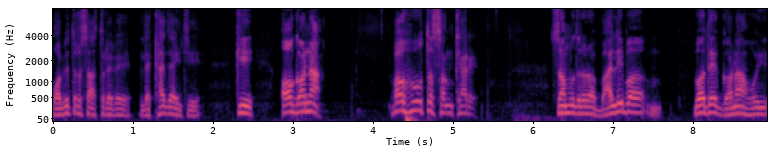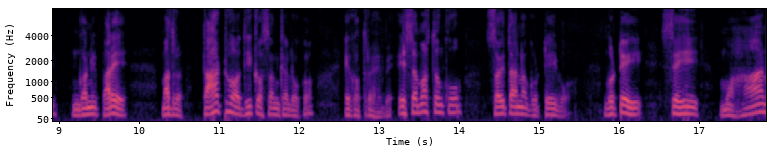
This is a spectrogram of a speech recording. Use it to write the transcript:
ପବିତ୍ର ଶାସ୍ତ୍ରରେ ଲେଖାଯାଇଛି କି ଅଗନା ବହୁତ ସଂଖ୍ୟାରେ ସମୁଦ୍ରର ବାଲି ବୋଧେ ଗନା ହୋଇ ଗଣିପାରେ ମାତ୍ର ତାହାଠୁ ଅଧିକ ସଂଖ୍ୟା ଲୋକ ଏକତ୍ର ହେବେ। ଏ ସମସ୍ତଙ୍କୁ ଶୈତାନ ଗୋଟେଇବ। ଗୋଟେଇ ସେହି ମହାନ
